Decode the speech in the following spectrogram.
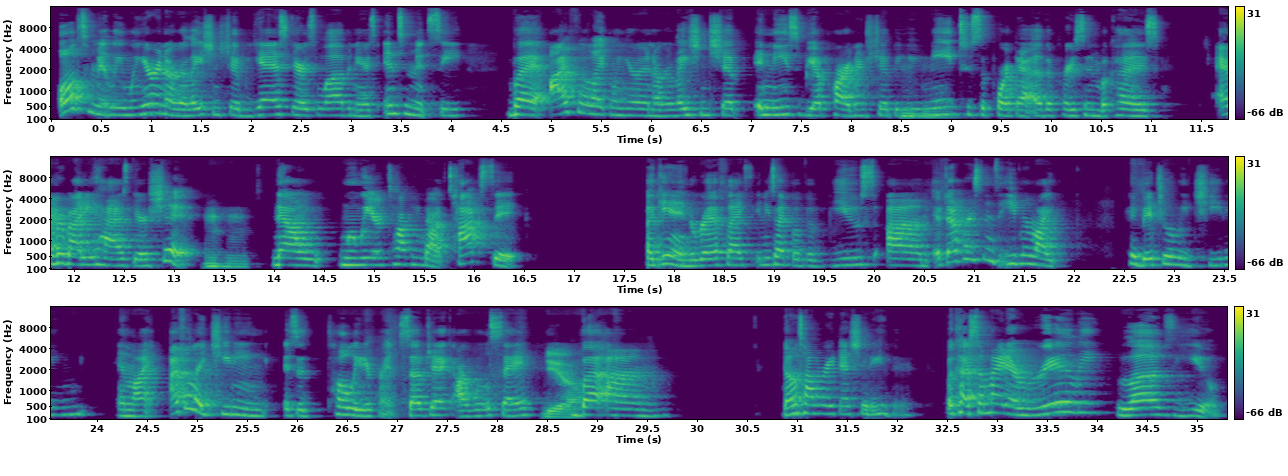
ultimately, when you're in a relationship, yes, there's love and there's intimacy. But I feel like when you're in a relationship, it needs to be a partnership and you Mhm. need to support that other person because everybody has their shit. Mm-hmm. Now, when we are talking about toxic, again, red flags, any type of abuse, um, if that person is even like habitually cheating and like I feel like cheating is a totally different subject, I will say. Yeah. But um don't tolerate that shit either. Because somebody that really loves you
